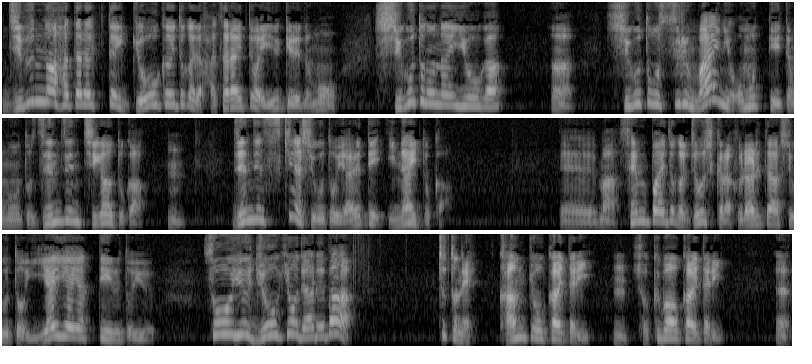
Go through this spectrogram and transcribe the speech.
自分の働きたい業界とかで働いてはいるけれども仕事の内容が、うん、仕事をする前に思っていたものと全然違うとか、うん、全然好きな仕事をやれていないとか、えーまあ先輩とか上司から振られた仕事をいやいややっているというそういう状況であればちょっとね環境を変えたり、うん、職場を変えたり、うん、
